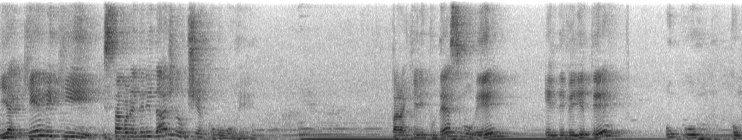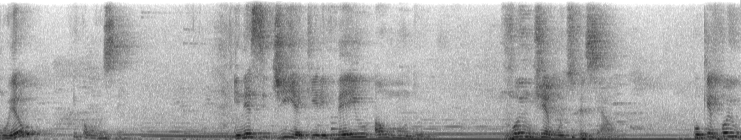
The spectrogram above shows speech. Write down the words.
E aquele que estava na eternidade não tinha como morrer. Para que ele pudesse morrer, ele deveria ter um corpo, como eu e como você. E nesse dia que ele veio ao mundo, foi um dia muito especial. Porque foi o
